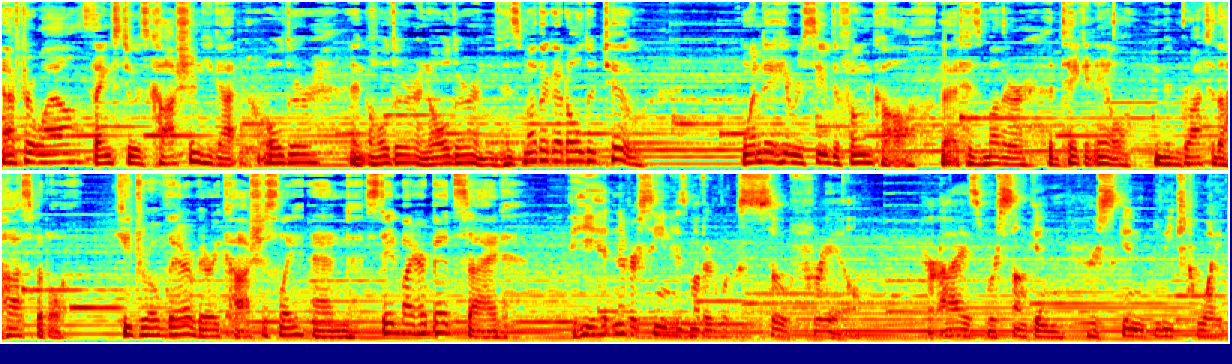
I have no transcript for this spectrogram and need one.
After a while, thanks to his caution, he got older and older and older, and his mother got older too. One day he received a phone call that his mother had taken ill and been brought to the hospital. He drove there very cautiously and stayed by her bedside. He had never seen his mother look so frail. Her eyes were sunken, her skin bleached white,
